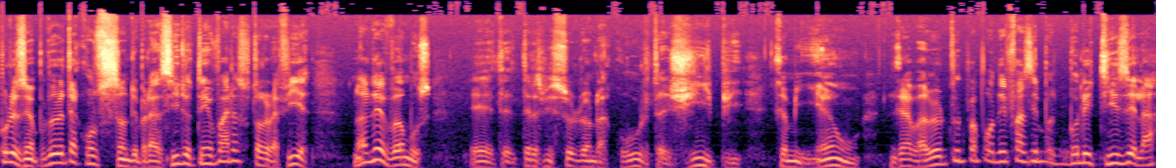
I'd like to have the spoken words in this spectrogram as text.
Por exemplo, durante a construção de Brasília, eu tenho várias fotografias. Nós levamos é, transmissor de onda curta, jipe, caminhão, gravador, tudo para poder fazer boletins lá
